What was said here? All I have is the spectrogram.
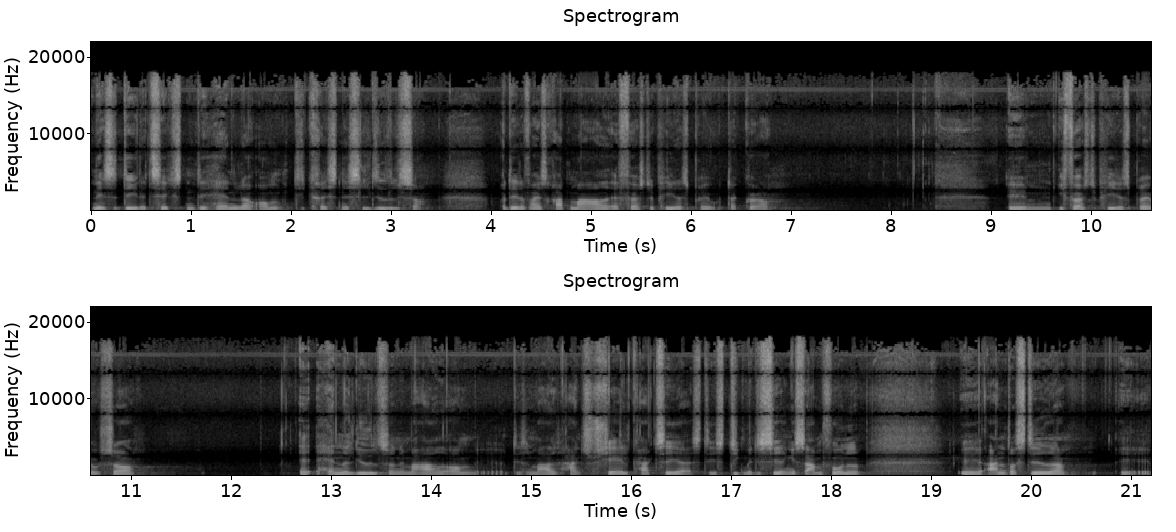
Næste del af teksten, det handler om de kristnes lidelser. Og det er der faktisk ret meget af 1. Peters brev, der gør. Øhm, I 1. Peters brev, så handler lidelserne meget om, øh, det er sådan meget, har en social karakter, altså det er stigmatisering i samfundet. Øh, andre steder, øh,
